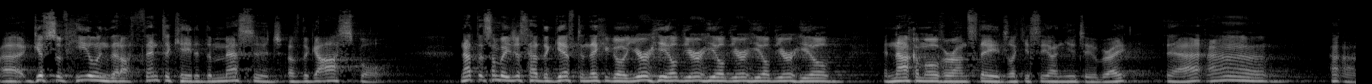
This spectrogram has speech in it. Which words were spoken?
uh, gifts of healing that authenticated the message of the gospel. Not that somebody just had the gift and they could go, You're healed, you're healed, you're healed, you're healed, and knock them over on stage like you see on YouTube, right? Yeah, uh uh uh.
